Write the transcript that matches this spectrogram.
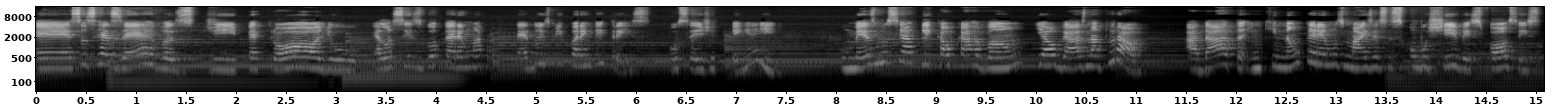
é, essas reservas de petróleo elas se esgotarão até 2043, ou seja, bem aí. O mesmo se aplica ao carvão e ao gás natural. A data em que não teremos mais esses combustíveis fósseis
